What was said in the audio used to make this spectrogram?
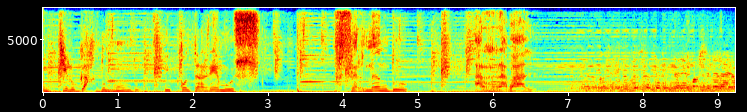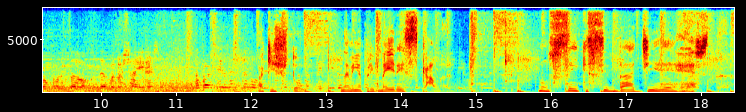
Em que lugar do mundo encontraremos Fernando Arrabal? Aqui estou, na minha primeira escala. Não sei que cidade é esta.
